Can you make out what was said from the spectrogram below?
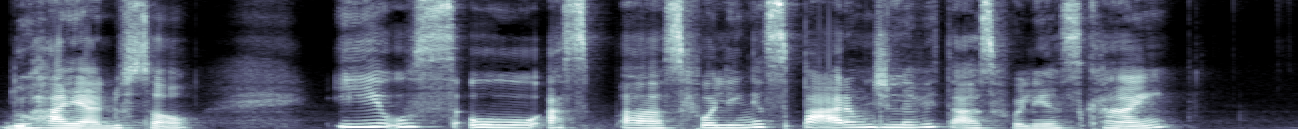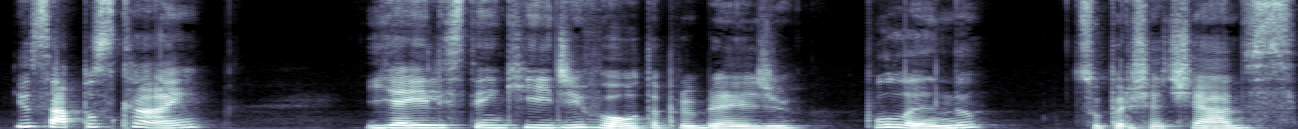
do raiar do sol, e os, o, as, as folhinhas param de levitar, as folhinhas caem e os sapos caem. E aí eles têm que ir de volta pro brejo pulando, super chateados.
